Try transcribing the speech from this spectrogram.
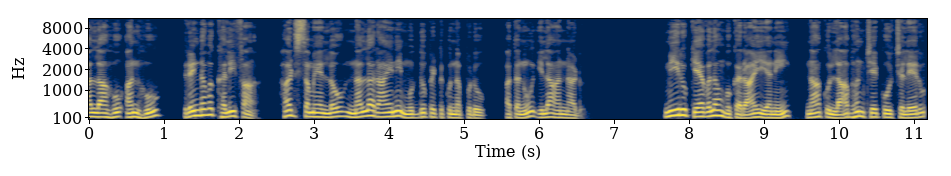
అల్లాహు అన్హు రెండవ ఖలీఫా హజ్ సమయంలో నల్ల రాయిని ముద్దు పెట్టుకున్నప్పుడు అతను ఇలా అన్నాడు. మీరు కేవలం ఒక రాయి అని నాకు లాభం చేకూర్చలేరు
